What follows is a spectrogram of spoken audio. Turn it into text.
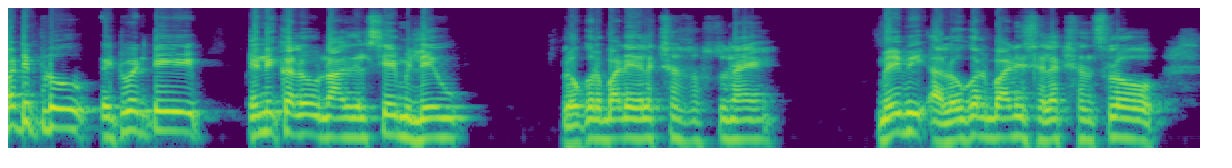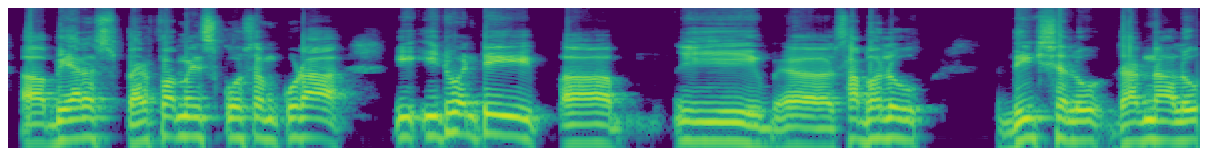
బట్ ఇప్పుడు ఎటువంటి ఎన్నికలు నాకు తెలిసి ఏమి లేవు. లోకల్ బాడీ ఎలక్షన్స్ వస్తున్నాయి. మేబీ ఆ లోకల్ బాడీస్ ఎలక్షన్స్లో బీఆర్ఎస్ పెర్ఫార్మెన్స్ కోసం కూడా ఈ ఇటువంటి ఈ సభలు దీక్షలు ధర్నాలు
